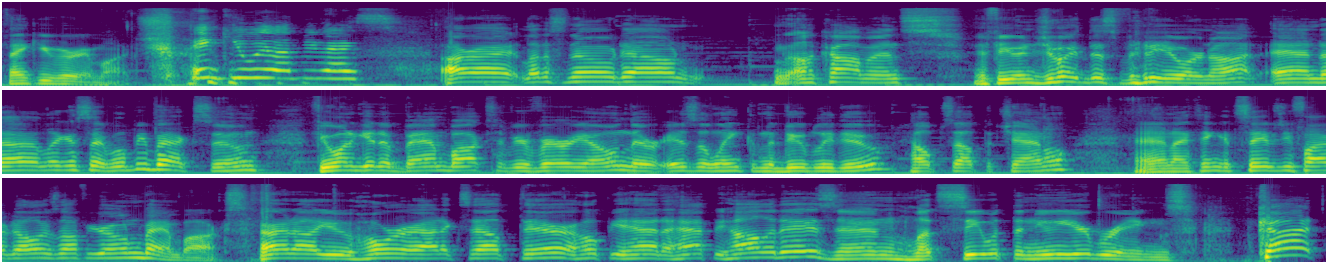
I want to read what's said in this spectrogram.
thank you very much. Thank you. We love you guys. All right, let us know down the comments if you enjoyed this video or not. And uh, like I said, we'll be back soon. If you want to get a bam box of your very own, there is a link in the doobly-doo. Helps out the channel. And I think it saves you $5 off your own bam box. All right, all you horror addicts out there, I hope you had a happy holidays, and let's see what the new year brings. Cut!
